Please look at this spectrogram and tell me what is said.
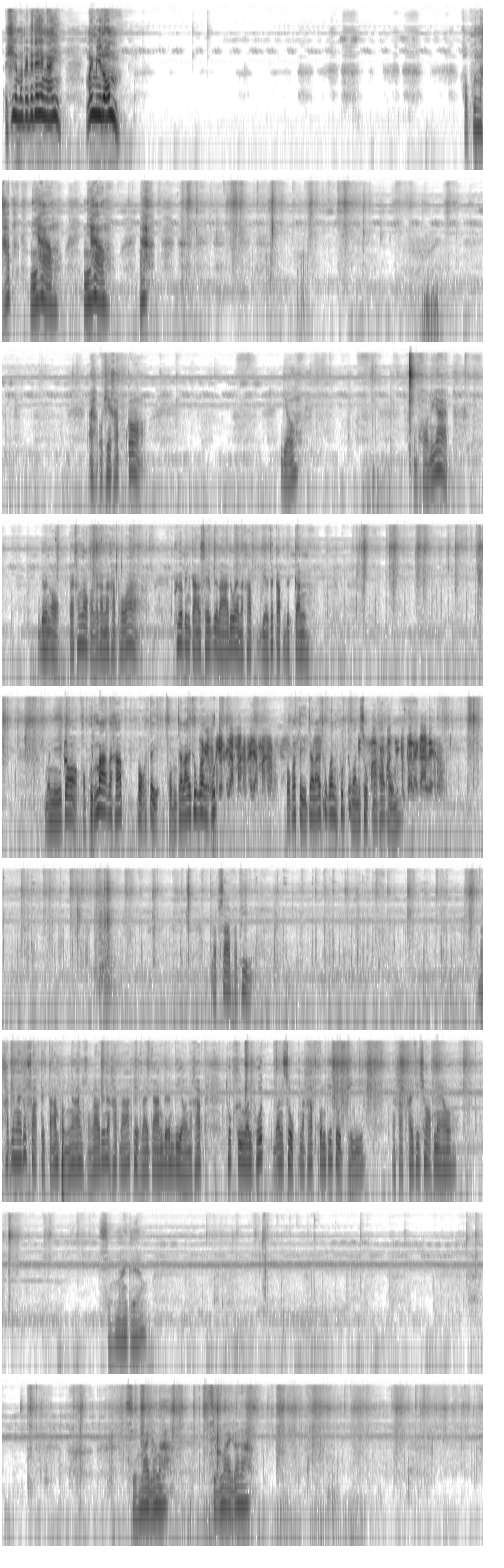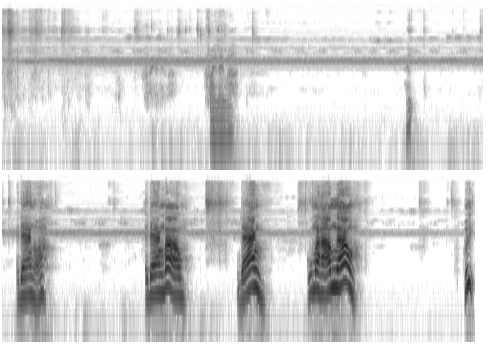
ไอ้เชี่ยมันเป็นไปได้ยังไง ไม่มีลมขอบคุณนะครับหนีห่าวหนีห่าวนะ อะโอเคครับก็ เดี๋ยว ผมขออนุญาต เดินออกไปข้างนอกก่อนแล้วกันนะครับ เพราะว่าเพื่อเป็นการเซฟเวลาด้วยนะครับ เดี๋ยวจะกลับดึกกัน วันนี้ก็ขอบคุณมากนะครับ ปกติผมจะไลฟ์ทุกวันโอพุธเคขยับมาขยับมา ปกติจะไลฟ์ทุกวันพุธกับวันศุกร์นะครับผม ที่จุดเปิดรายการเลย รับทราบครับพี่ นะครับ ยังไงก็ฝากติดตามผลงานของเราด้วยนะครับนะเพจรายการเดินเดี่ยวนะครับ ทุกคืนวันพุธวันศุกร์นะครับ คนพิสูจน์ผีนะครับ ใครที่ชอบแนว เสียงไมาอีกแล้วเสียงมาอีกแล้วนะ เสียงมาอีกแล้วนะ ไฟอะไรวะ เฮ้ย ไอแดงเหรอ ไอแดงเปล่าไอ้แดง กูมาหามึงแล้ว เฮ้ย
